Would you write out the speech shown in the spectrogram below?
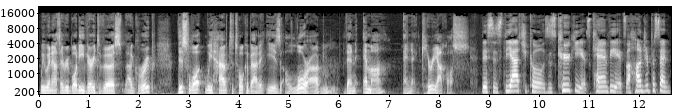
We went out to everybody, very diverse uh, group. This lot we have to talk about it is Laura, then Emma, and Kyriakos. This is theatrical, this is kooky, it's campy, it's 100%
